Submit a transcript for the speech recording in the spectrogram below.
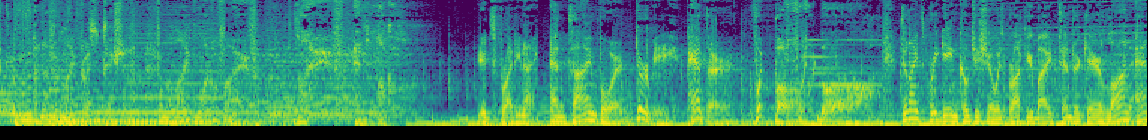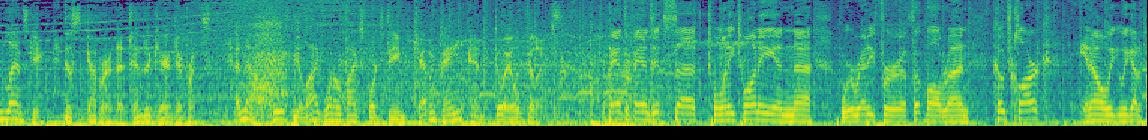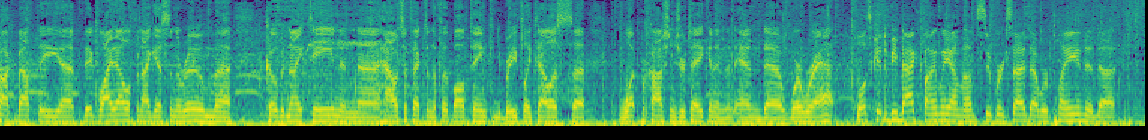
Another live presentation from Alive 105. Live and local. It's Friday night and time for Derby Panther Football. Football. Tonight's pregame coaches show is brought to you by Tender Care Lawn and Landscape. Discover the Tender Care difference. And now, here's the Alive 105 sports team, Kevin Payne and Doyle Phillips. Well, Panther fans, it's uh, 2020 and uh, we're ready for a football run. Coach Clark, you know, we, we got to talk about the uh, big white elephant, I guess, in the room uh, COVID 19 and uh, how it's affecting the football team. Can you briefly tell us uh, what precautions you're taking and, and where we're at? Well, it's good to be back finally. I'm, I'm super excited that we're playing and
